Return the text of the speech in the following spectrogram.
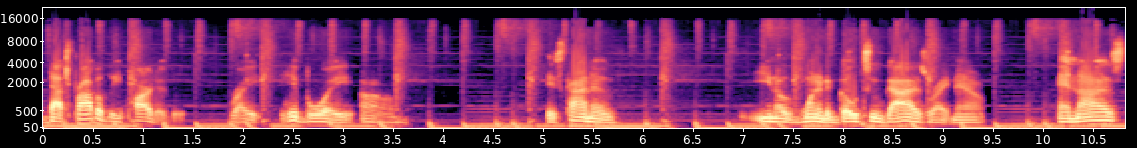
that's probably part of it, right? Hit Boy um, is kind of you know one of the go-to guys right now and Nas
